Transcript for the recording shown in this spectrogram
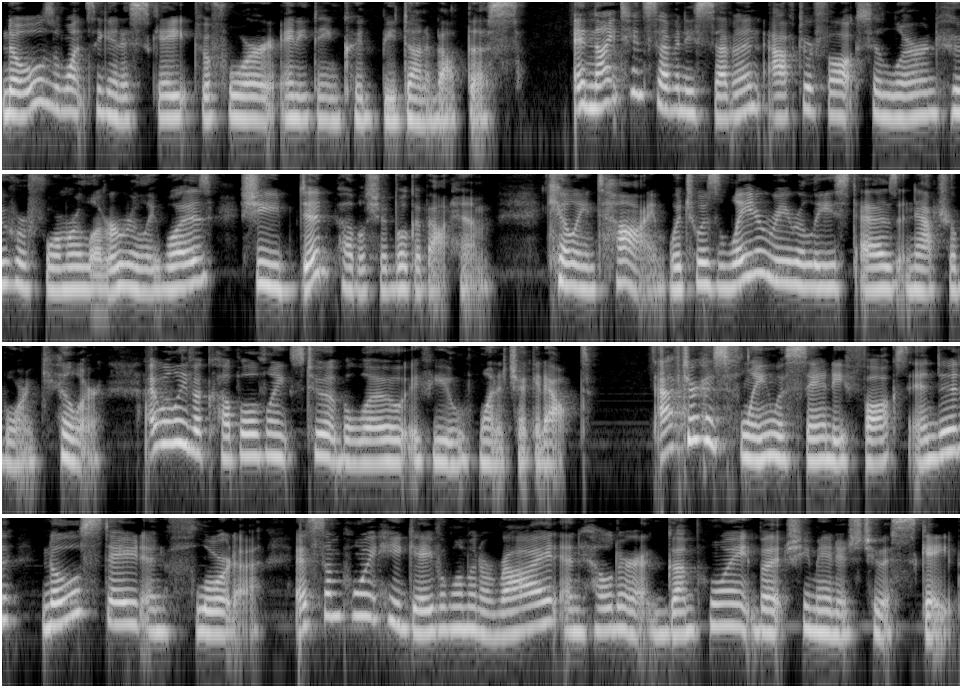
Knowles once again escaped before anything could be done about this. In 1977, after Fawkes had learned who her former lover really was, she did publish a book about him, Killing Time, which was later re released as Natural Born Killer. I will leave a couple of links to it below if you want to check it out. After his fling with Sandy Fawkes ended, Knowles stayed in Florida. At some point, he gave a woman a ride and held her at gunpoint, but she managed to escape.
